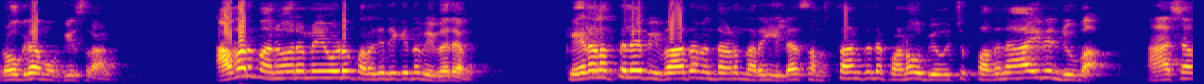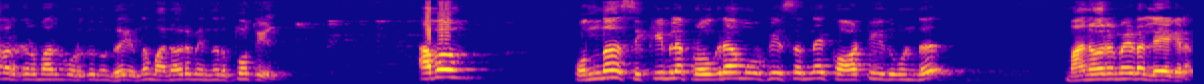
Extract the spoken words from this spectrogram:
പ്രോഗ്രാം ഓഫീസറാണ്. അവർ മനോരമയോട് പറഞ്ഞിരിക്കുന്ന വിവരം കേരളത്തിലെ വിവാദം എന്താണെന്ന് അറിയില്ല സംസ്ഥാനത്തിന്റെ പണം ഉപയോഗിച്ച് പതിനായിരം രൂപ ആശാ വർക്കർമാർക്ക് കൊടുക്കുന്നുണ്ട് എന്ന് മനോരമ ഇന്ന് റിപ്പോർട്ട് ചെയ്തു. അപ്പം ഒന്ന് സിക്കിമിലെ പ്രോഗ്രാം ഓഫീസറിനെ കോട്ട് ചെയ്തുകൊണ്ട് മനോരമയുടെ ലേഖനം.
